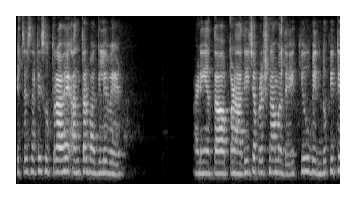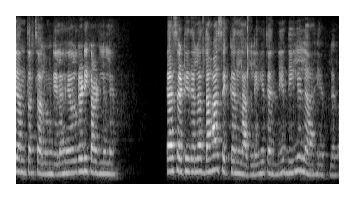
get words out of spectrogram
याच्यासाठी सूत्र आहे अंतर भागिले वेळ. आणि आता आपण आधीच्या प्रश्नामध्ये क्यू बिंदू किती अंतर चालून गेला हे ऑलरेडी काढलेलं आहे. त्यासाठी त्याला दहा सेकंद लागले हे त्यांनी दिलेलं आहे आपल्याला.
